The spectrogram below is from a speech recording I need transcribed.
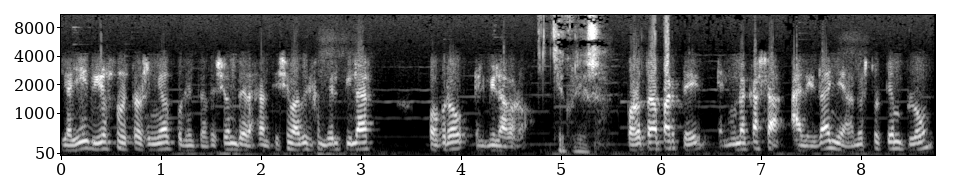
Y allí Dios nuestro Señor, por intercesión de la Santísima Virgen del Pilar, obró el milagro. Qué curioso. Por otra parte, en una casa aledaña a nuestro templo,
